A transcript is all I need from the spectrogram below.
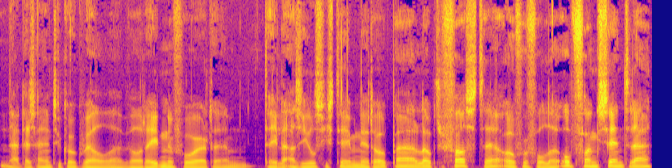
Nou, daar zijn natuurlijk ook wel, uh, wel redenen voor. Um, het hele asielsysteem in Europa loopt je vast. Hè? Overvolle opvangcentra.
